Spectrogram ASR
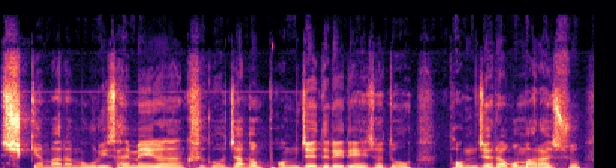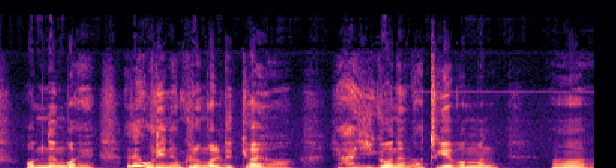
쉽게 말하면 우리 삶에 일어나는 크고 작은 범죄들에 대해서도 범죄라고 말할 수 없는 거예요. 근데 우리는 그런 걸 느껴요. 야, 이거는 어떻게 보면 어,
